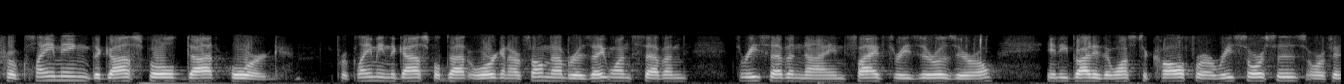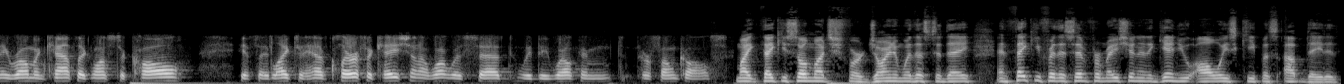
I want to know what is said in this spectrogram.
proclaimingthegospel.org proclaimingthegospel.org, and our phone number is 817 379 5300. Anybody that wants to call for our resources, or if any Roman Catholic wants to call, if they'd like to have clarification on what was said, we'd be welcome their phone calls. Mike, thank you so much for joining with us today, and thank you for this information. And again, you always keep us updated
